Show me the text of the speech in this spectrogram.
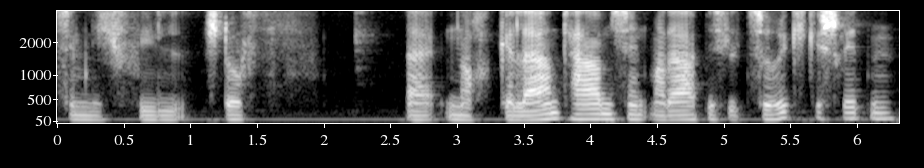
ziemlich viel Stoff äh, noch gelernt haben, sind wir da ein bisschen zurückgeschritten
